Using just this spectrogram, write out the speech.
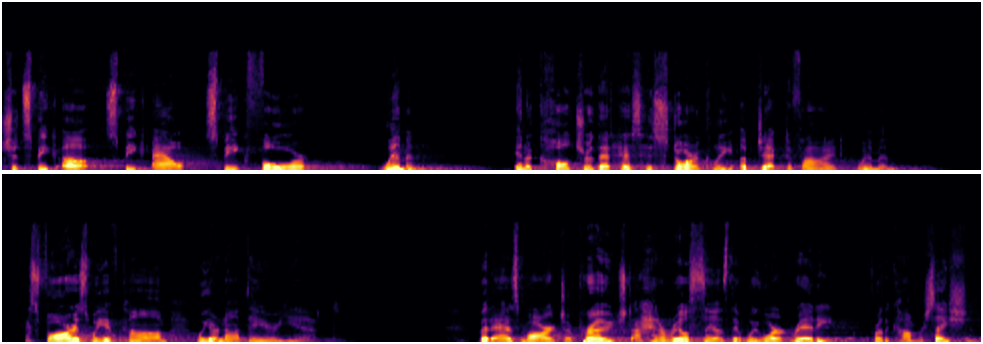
should speak up, speak out, speak for women in a culture that has historically objectified women. As far as we have come, we are not there yet. But as March approached, I had a real sense that we weren't ready for the conversation.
